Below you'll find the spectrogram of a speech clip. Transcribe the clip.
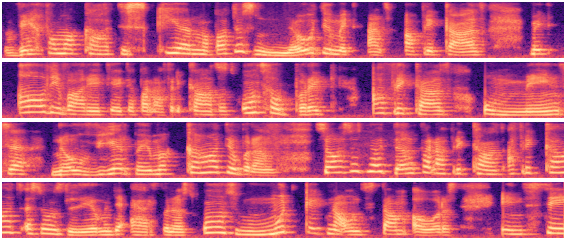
weg van mekaar te skeer, maar wat ons nou doen met Afrikaans met al die variëteite van Afrikaans. Ons gebruik Afrikaans om mense nou weer bymekaar te bring. So as ons nou dink van Afrikaans, Afrikaans is ons lewende erfenis. Ons moet kyk na ons stamouers en sê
